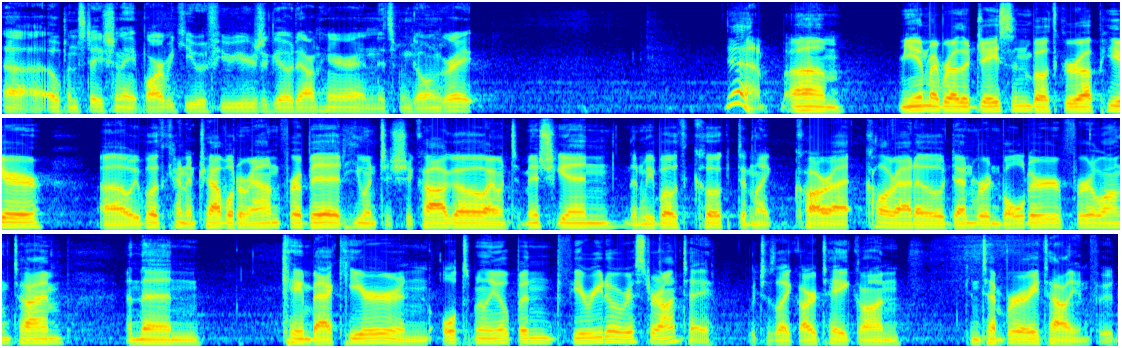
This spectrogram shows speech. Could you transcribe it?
Uh, opened Station 8 Barbecue a few years ago down here, and it's been going great. Yeah. Um, me and my brother Jason both grew up here. Uh, we both kind of traveled around for a bit. He went to Chicago. I went to Michigan. Then we both cooked in like Colorado, Denver, and Boulder for a long time. And then came back here and ultimately opened FioRito Ristorante, which is like our take on contemporary Italian food.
